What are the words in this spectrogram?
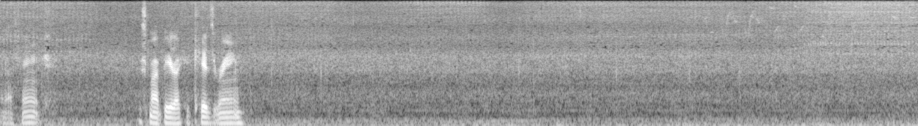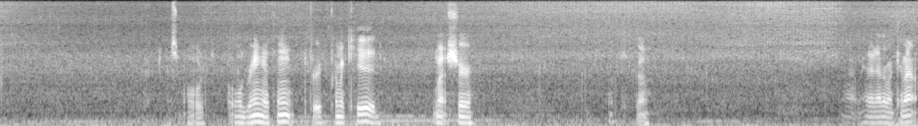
and I think this might be like a kid's ring. it's old old ring, I think, for, from a kid. I'm not sure. Alright, we had another one come out.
